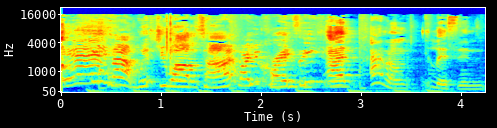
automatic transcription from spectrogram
It's not with you all the time. Are you crazy? I, I don't listen.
